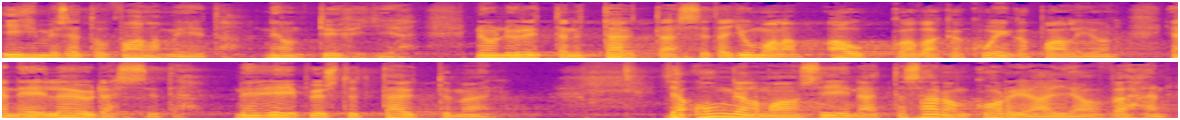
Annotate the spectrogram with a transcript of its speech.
ihmiset on valmiita, ne on tyhjiä. Ne on yrittänyt täyttää sitä Jumalan aukkoa vaikka kuinka paljon, ja ne ei löydä sitä. Ne ei pysty täyttymään. Ja ongelma on siinä, että sadon korjaajia on vähän.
